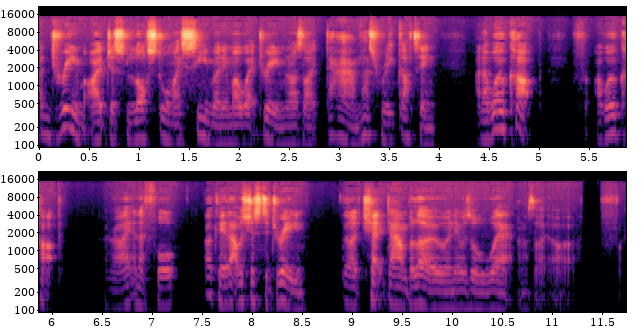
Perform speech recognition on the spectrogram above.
a dream. I just lost all my semen in my wet dream, and I was like, "Damn, that's really gutting." And I woke up. I woke up, all right, and I thought, "Okay, that was just a dream." Then I checked down below, and it was all wet, and I was like, "Oh, fuck,"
